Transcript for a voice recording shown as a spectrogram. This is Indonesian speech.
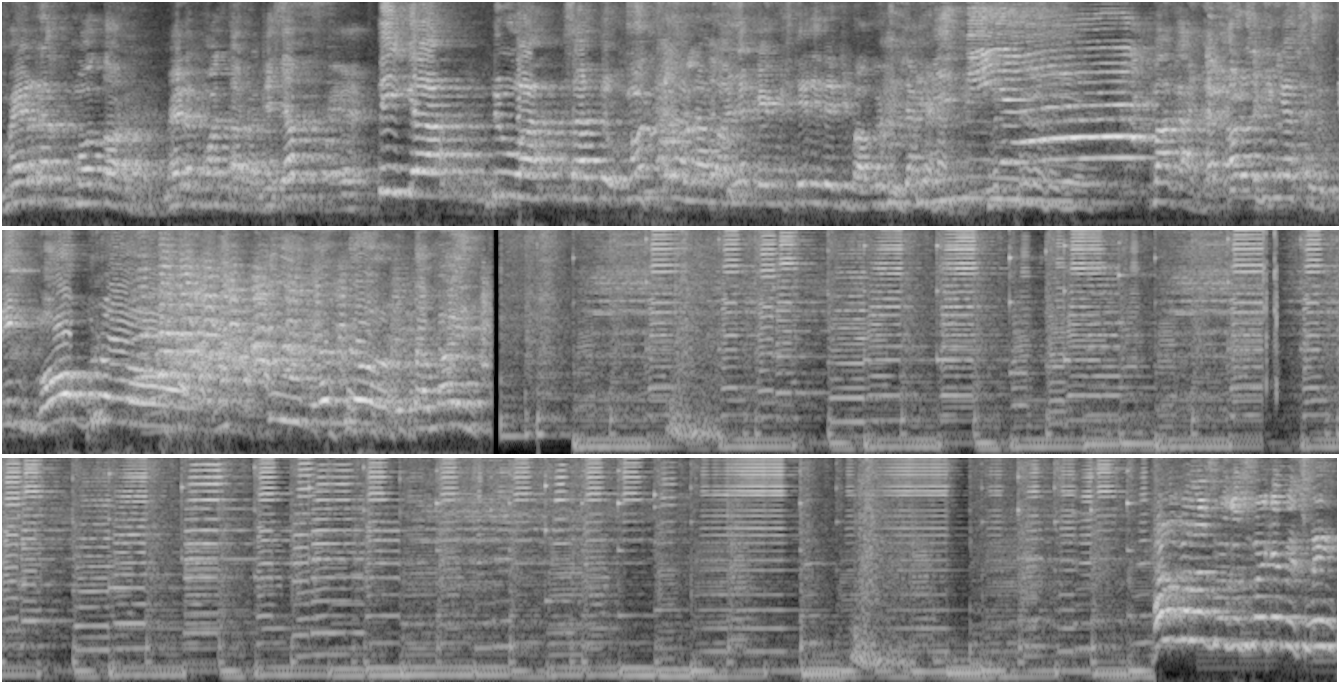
merek motor, merek motor. Oke siap? Tiga, dua, satu. Itu namanya chemistry udah dibangun sejak dini. Makanya kalau lagi nggak syuting ngobrol, itu ngobrol utamain. Nih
